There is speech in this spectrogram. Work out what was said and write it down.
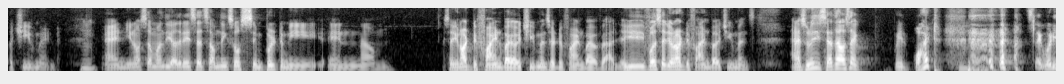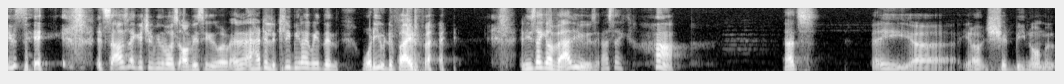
achievement and you know someone the other day said something so simple to me in um, so you're not defined by your achievements, you're defined by your value. He first said you're not defined by achievements. And as soon as he said that, I was like, wait, what? I was like, what do you say? It sounds like it should be the most obvious thing in the world. And I had to literally be like, wait, then what are you defined by? And he's like, your values. And I was like, huh. That's very, uh, you know, it should be normal.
